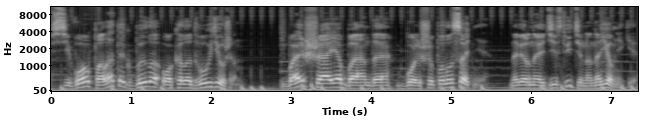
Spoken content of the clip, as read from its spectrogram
Всего палаток было около двух дюжин. Большая банда, больше полусотни. Наверное, действительно наемники.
